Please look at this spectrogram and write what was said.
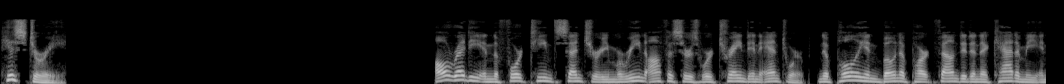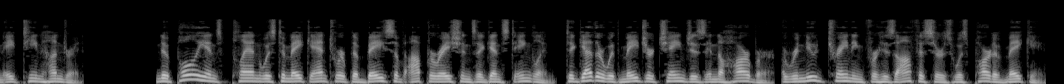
History Already in the 14th century marine officers were trained in Antwerp. Napoleon Bonaparte founded an academy in 1800. Napoleon's plan was to make Antwerp a base of operations against England. Together with major changes in the harbour, a renewed training for his officers was part of making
